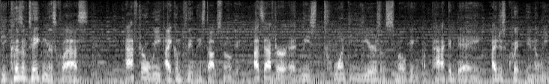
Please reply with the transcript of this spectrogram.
because of taking this class, after a week, I completely stopped smoking. That's after at least 20 years of smoking, a pack a day. I just quit in a week.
